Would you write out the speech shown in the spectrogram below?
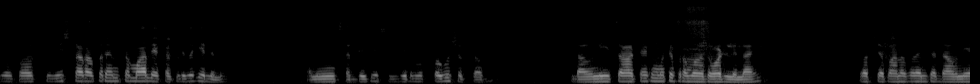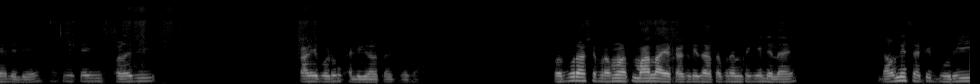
जवळपास वीस टनापर्यंत माल या काकडीचा गेलेला आहे. आणि सध्याचे शेतीला बघू शकतो आपण. डावणीचा अटॅक मोठ्या प्रमाणात वाढलेला आहे. वरच्या पानापर्यंत डावणी आलेली आहे. आणि काही फळं बी काळी पडून खाली गळतात बघा. भरपूर अशा प्रमाणात माल आहे काकडीचा आतापर्यंत गेलेला आहे. डावणीसाठी भुरी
